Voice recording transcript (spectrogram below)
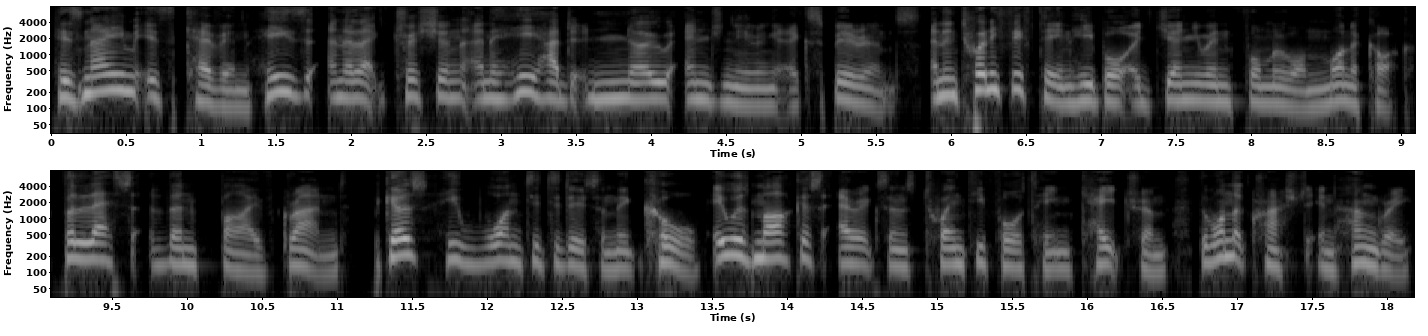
His name is Kevin. He's an electrician and he had no engineering experience. And in 2015, he bought a genuine Formula One monocoque for less than five grand because he wanted to do something cool. It was Marcus Ericsson's 2014 Caterham, the one that crashed in Hungary.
